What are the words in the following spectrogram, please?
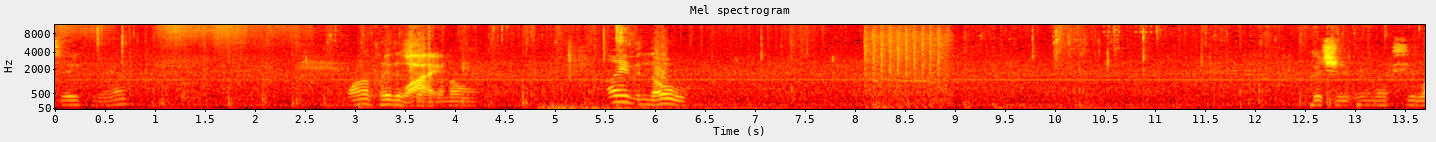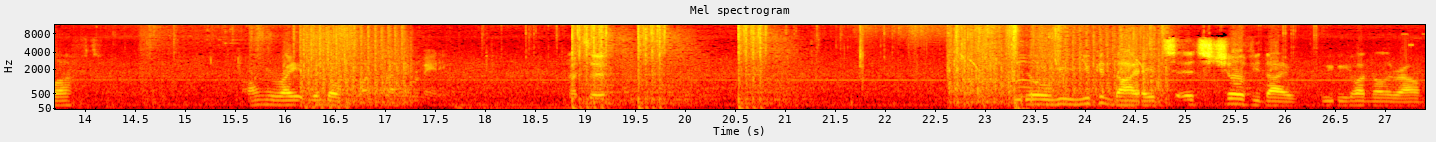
sake, man. I wanna play this Why? One, I, don't I don't even know. Good shoot, Remix, you left. On your right window. One friendly remaining. That's it. Yo, you, you can die. It's it's chill if you die. We got another round.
